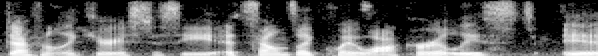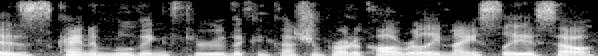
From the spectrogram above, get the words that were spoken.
definitely curious to see. It sounds like Quay Walker at least is kind of moving through the concussion protocol really nicely. So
